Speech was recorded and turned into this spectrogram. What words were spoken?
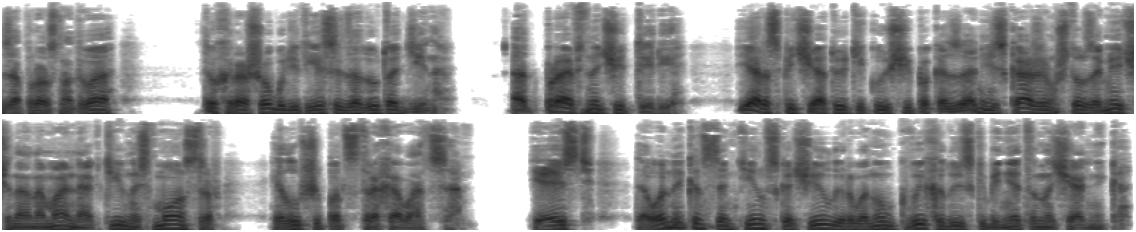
запрос на два, то хорошо будет, если дадут один. Отправь на четыре. Я распечатаю текущие показания и скажем, что замечена аномальная активность монстров, и лучше подстраховаться. Есть. Довольный Константин вскочил и рванул к выходу из кабинета начальника.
